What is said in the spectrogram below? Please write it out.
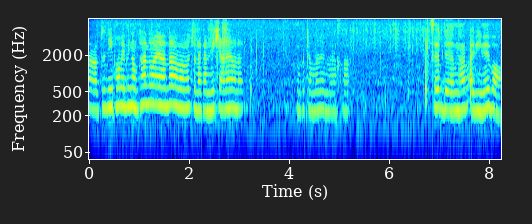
อ่าสวัสดีพ่อแม่พี่น้องท่านด้วยนะถ้าเราจุดกันมิกแนลนะมันก็จะมาเล่นมาครับ เซิร์ฟเดิมนะครับไอพีไม่บอก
